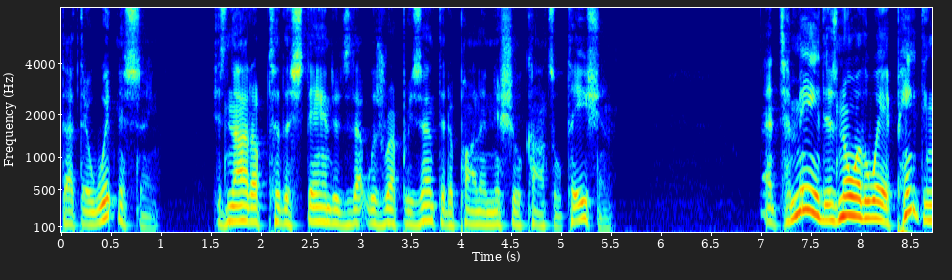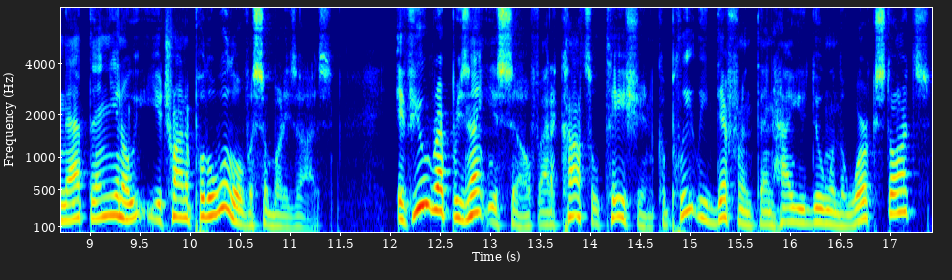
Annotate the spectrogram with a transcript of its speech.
that they're witnessing is not up to the standards that was represented upon initial consultation. And to me, there's no other way of painting that than, you know, you're trying to pull the wool over somebody's eyes. If you represent yourself at a consultation completely different than how you do when the work starts,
